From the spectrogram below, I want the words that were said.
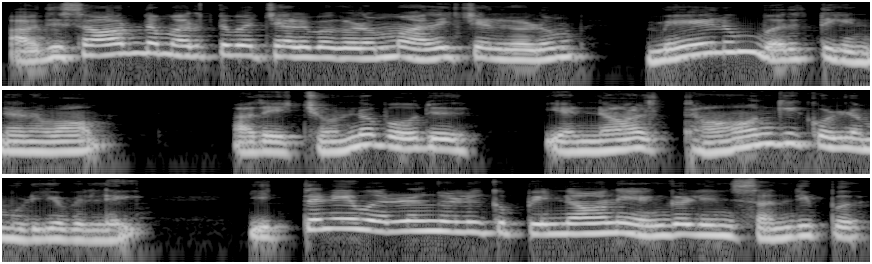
அது சார்ந்த மருத்துவ செலவுகளும் அலைச்சல்களும் மேலும் வருத்துகின்றனவாம். அதை சொன்னபோது என்னால் தாங்கிக் கொள்ள முடியவில்லை. இத்தனை வருடங்களுக்கு பின்னான எங்களின் சந்திப்பு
